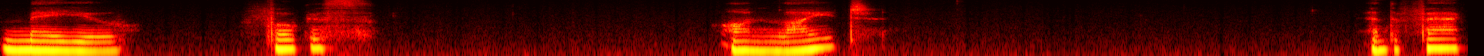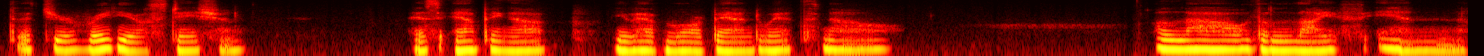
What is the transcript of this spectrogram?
May you focus on light and the fact that your radio station is amping up you have more bandwidth now. Allow the life in,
